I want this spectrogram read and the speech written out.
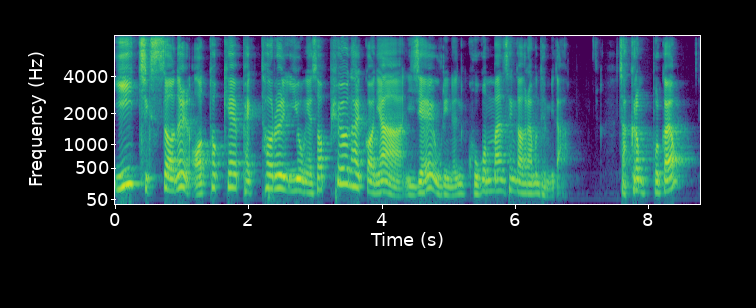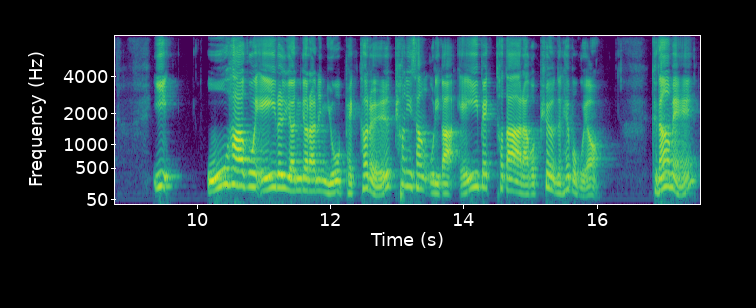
이 직선을 어떻게 벡터를 이용해서 표현할 거냐. 이제 우리는 그것만 생각을 하면 됩니다. 자, 그럼 볼까요? 이 O하고 A를 연결하는 요 벡터를 편의상 우리가 A 벡터다라고 표현을 해보고요. 그 다음에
